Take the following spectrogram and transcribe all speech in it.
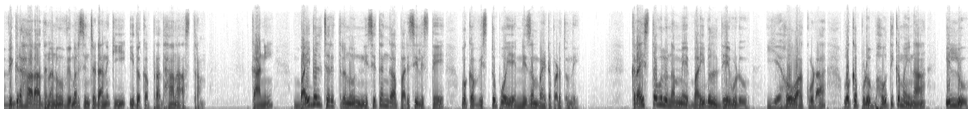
విగ్రహారాధనను విమర్శించడానికి ఇదొక ప్రధాన అస్త్రం కాని బైబిల్ చరిత్రను నిశితంగా పరిశీలిస్తే ఒక విస్తుపోయే నిజం బయటపడుతుంది. క్రైస్తవులు నమ్మే బైబిల్ దేవుడు యెహోవా కూడా ఒకప్పుడు భౌతికమైన ఇల్లు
